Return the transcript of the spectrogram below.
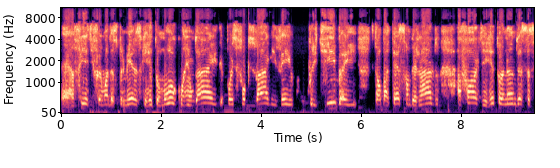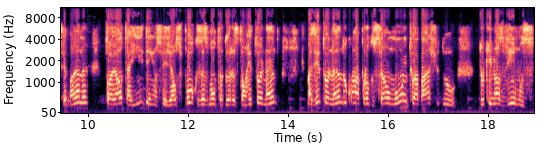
É, a Fiat foi uma das primeiras que retomou com Hyundai, depois Volkswagen veio Curitiba e Taubaté, São Bernardo, a Ford retornando essa semana, Toyota idem, ou seja, aos poucos as montadoras estão retornando, mas retornando com uma produção muito abaixo do, do que nós vimos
